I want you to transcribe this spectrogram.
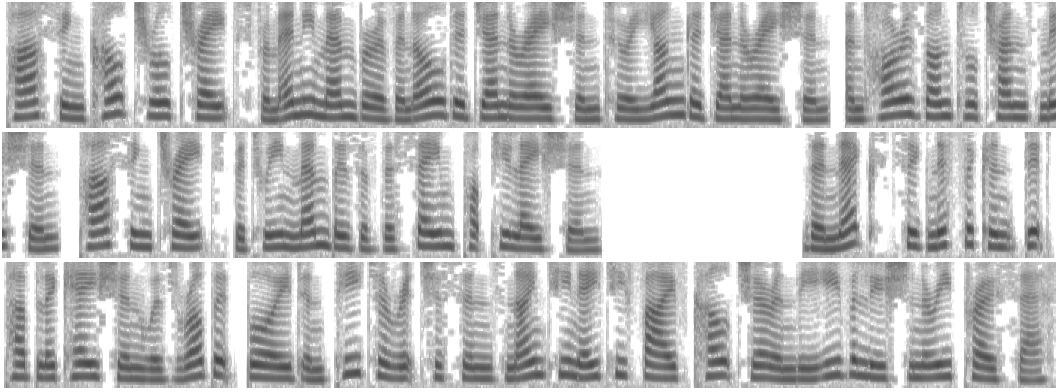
passing cultural traits from any member of an older generation to a younger generation, and horizontal transmission, passing traits between members of the same population. The next significant DIT publication was Robert Boyd and Peter Richerson's 1985 Culture and the Evolutionary Process.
